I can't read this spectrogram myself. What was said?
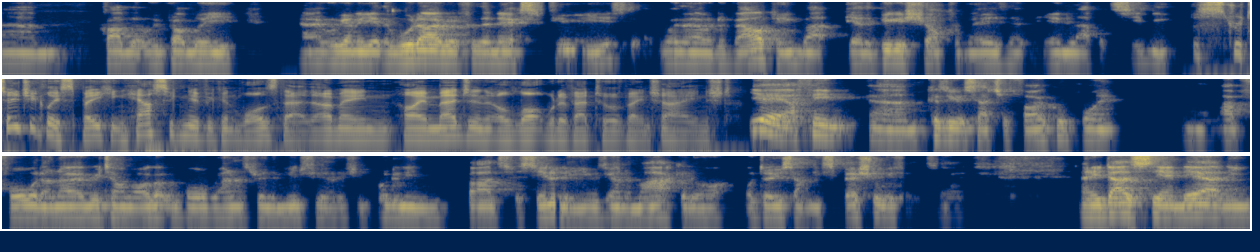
um, club that we probably you know, we're going to get the wood over for the next few years when they were developing. But yeah, the biggest shock for me is that he ended up at Sydney. Strategically speaking, how significant was that? I mean, I imagine a lot would have had to have been changed. Yeah, I think because um, he was such a focal point up forward. I know every time I got the ball running through the midfield, if you put it in Bud's vicinity, he was going to mark it or, or do something special with it. So, and he does stand out. He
